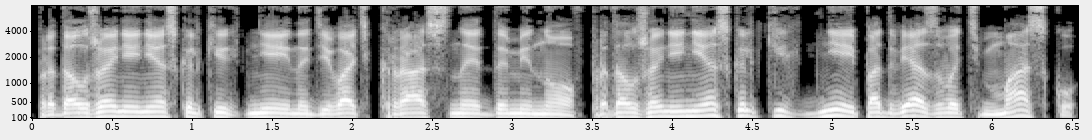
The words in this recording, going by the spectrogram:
продолжение нескольких дней надевать красное домино, в продолжение нескольких дней подвязывать маску,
